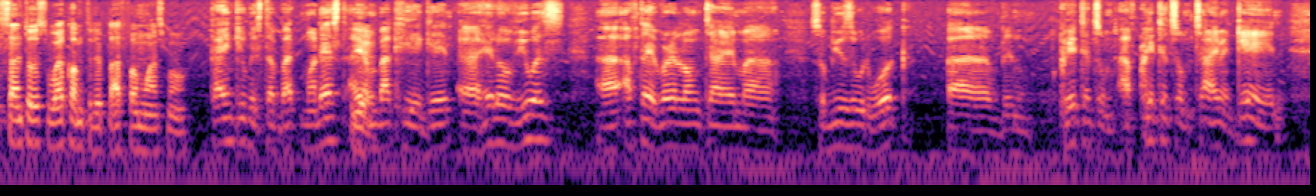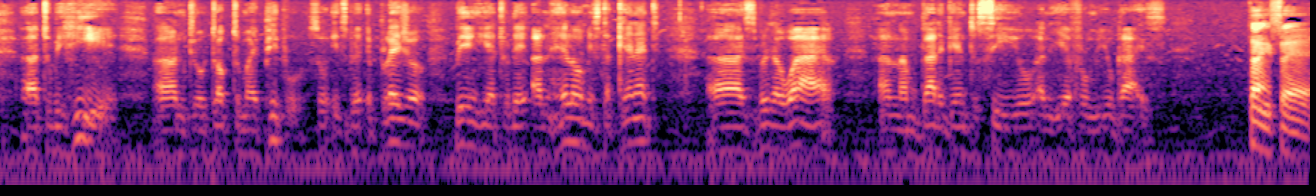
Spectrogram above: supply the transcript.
Santos, welcome to the platform once more. Thank you, Mr. Bat- Modest. I am back here again. Uh, hello, viewers. Uh, after a very long time, uh, so busy with work, uh, I've been created some. I've created some time again uh, to be here and to talk to my people. So it's been a pleasure being here today. And hello, Mr. Kenneth. Uh, it's been a while, and I'm glad again to see you and hear from you guys. Thanks, uh,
